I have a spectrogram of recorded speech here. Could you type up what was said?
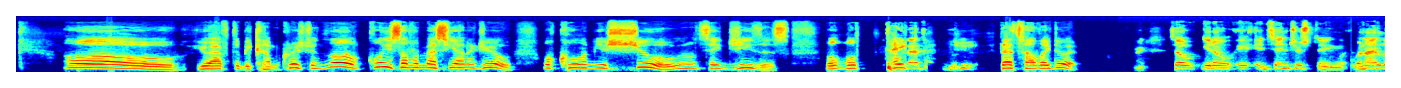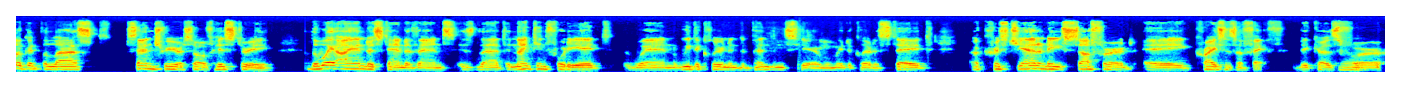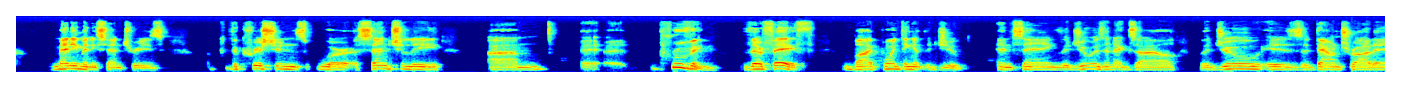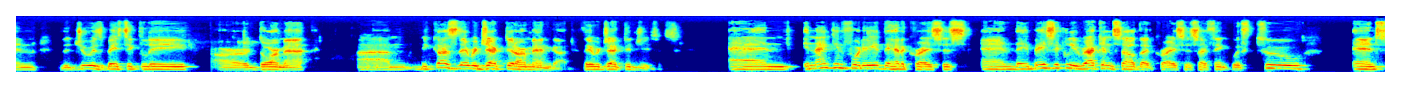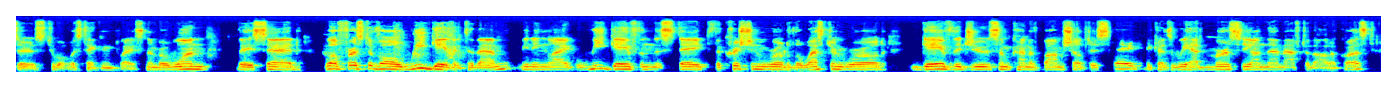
Oh, you have to become Christians. No, call yourself a Messianic Jew. We'll call him Yeshua. We won't say Jesus. We'll, we'll take that's, that's how they do it. Right. So, you know, it's interesting. When I look at the last century or so of history, the way I understand events is that in 1948, when we declared independence here, when we declared a state, uh, Christianity suffered a crisis of faith because mm. for many, many centuries, the Christians were essentially um, uh, proving their faith by pointing at the Jew and saying the Jew is in exile, the Jew is downtrodden, the Jew is basically our doormat um, because they rejected our man God. They rejected Jesus. And in 1948, they had a crisis, and they basically reconciled that crisis, I think, with two answers to what was taking place. Number one, they said, well, first of all, we gave it to them, meaning like we gave them the state, the Christian world, the Western world gave the Jews some kind of bomb shelter state because we had mercy on them after the Holocaust.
